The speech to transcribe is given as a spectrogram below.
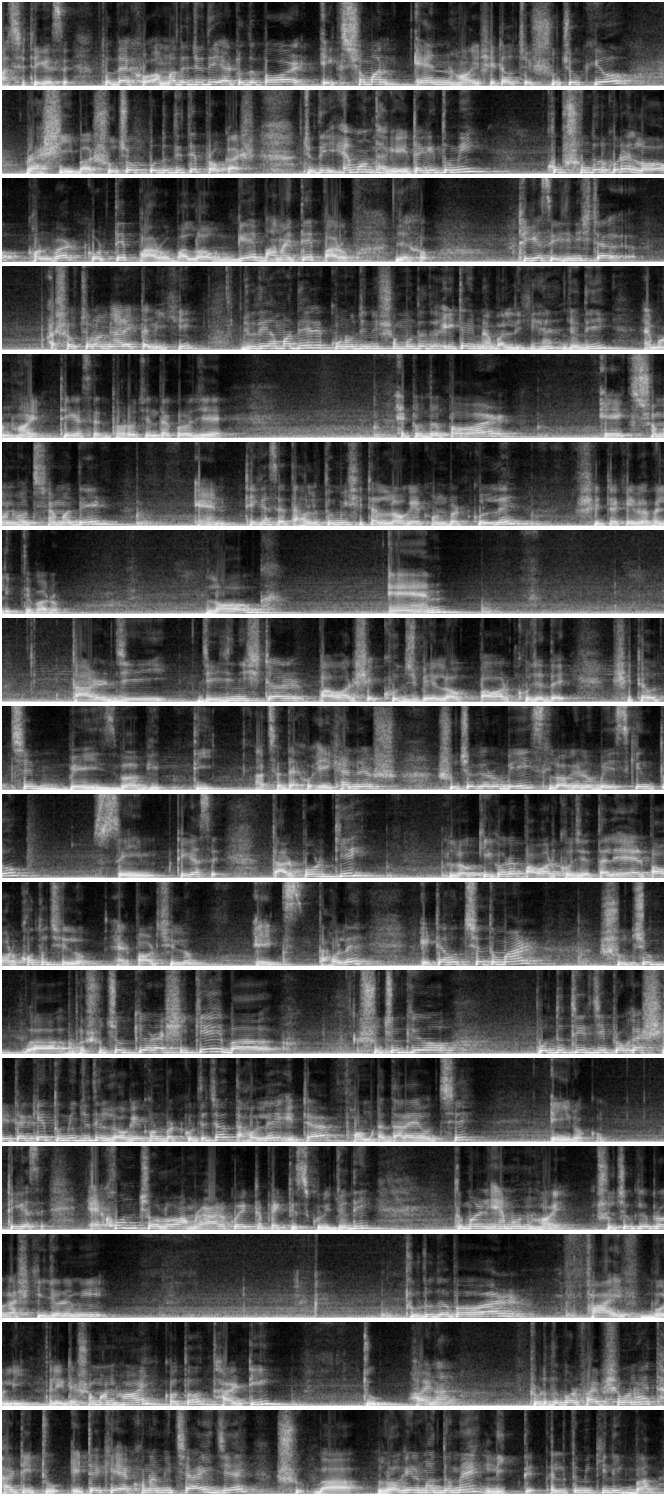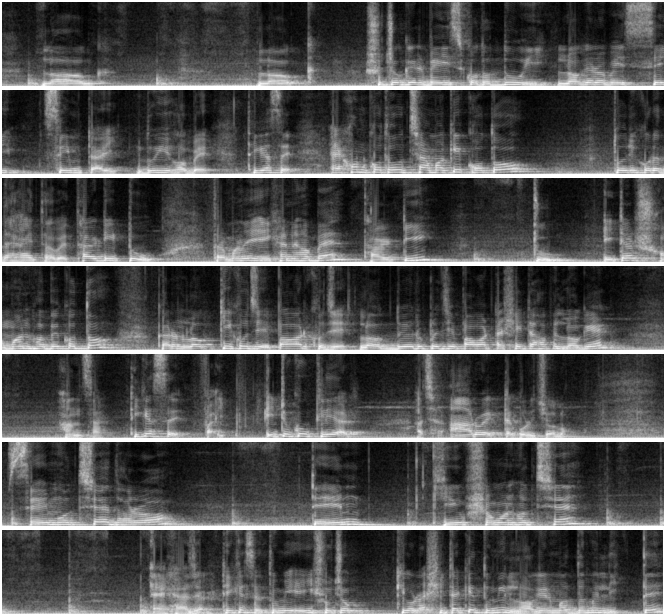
আছে, ঠিক আছে? তো দেখো, আমাদের যদি a to the power x সমান এন হয়, সেটা হচ্ছে সূচকীয় রাশি বা সূচক পদ্ধতিতে প্রকাশ। যদি এমন থাকে এটাকে তুমি খুব সুন্দর করে লগ কনভার্ট করতে পারো বা লগে বানাইতে পারো? দেখো, ঠিক আছে, এই জিনিসটা আসলে চলো আমি আরেকটা লিখি। যদি আমাদের কোনো জিনিস সম্বন্ধে এইটাই আমি আবার লিখি হ্যাঁ? যদি এমন হয়, ঠিক আছে? ধরো, চিন্তা করো যে a to the power x সমান হচ্ছে আমাদের এন ঠিক আছে? তাহলে তুমি সেটা লগে কনভার্ট করলে সেটাকে এইভাবে লিখতে পারো। লগ এন তার যেই যেই জিনিসটার পাওয়ার সে খুঁজবে লগ পাওয়ার খুঁজে দেয়, সেটা হচ্ছে বেস বা ভিত্তি। আচ্ছা দেখো এইখানে সূচকেরও বেস লগেরও বেস কিন্তু সেম ঠিক আছে? তারপর কি লগ কি করে? পাওয়ার খোঁজে। তাহলে এর পাওয়ার কত ছিল? এর পাওয়ার ছিল এক্স তাহলে এটা হচ্ছে তোমার সূচক সূচকীয় রাশিকে বা সূচকীয় পদ্ধতির যে প্রকাশ, সেটাকে তুমি যদি লগে কনভার্ট করতে চাও, তাহলে এটা ফর্মটা দাঁড়ায় হচ্ছে এই রকম ঠিক আছে? এখন চলো আমরা আর কয়েকটা প্র্যাকটিস করি। যদি তোমার এমন হয়, সূচকীয় প্রকাশ কি? যদি আমি two to the power five বলি, তাহলে এটা সমান হয় কত? থার্টি টু হয় না? Two to the power five সমান হয় থার্টি টু এটাকে এখন আমি চাই যে বা লগের মাধ্যমে লিখতে। তাহলে তুমি কি লিখবা? লগ লগ সূচকের বেস কত? দুই। লগেরও বেস সেম সেমটাই দুই হবে। ঠিক আছে? এখন কত হচ্ছে আমাকে কত? তৈরি করে দেখাইতে হবে থার্টি টু তার মানে এখানে হবে থার্টি টু এটার সমান হবে কত? কারণ লগ কি খুঁজে? পাওয়ার খুঁজে। লগ দুইয়ের উপরে যে পাওয়ারটা সেটা হবে লগের আনসার ঠিক আছে? ফাইভ এইটুকু ক্লিয়ার আচ্ছা আরও একটা করি, চলো। সেম হচ্ছে, ধরো টেন কিউব সমান হচ্ছে এক হাজার। ঠিক আছে? তুমি এই সূচকীয় রাশিটাকে তুমি লগের মাধ্যমে লিখতে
